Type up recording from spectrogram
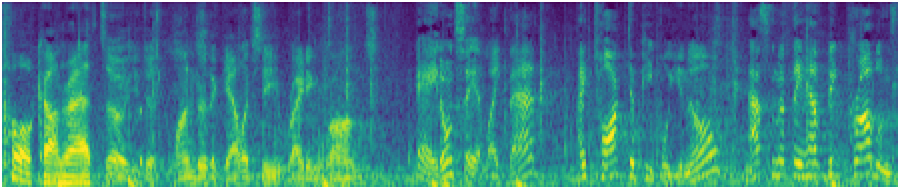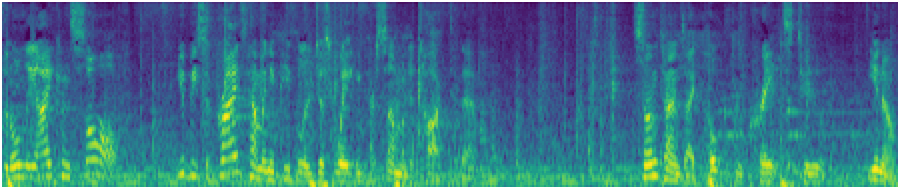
Poor Conrad. So, you just wander the galaxy, righting wrongs? Hey, don't say it like that. I talk to people, you know? Ask them if they have big problems that only I can solve. You'd be surprised how many people are just waiting for someone to talk to them. Sometimes I poke through crates, too. You know,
